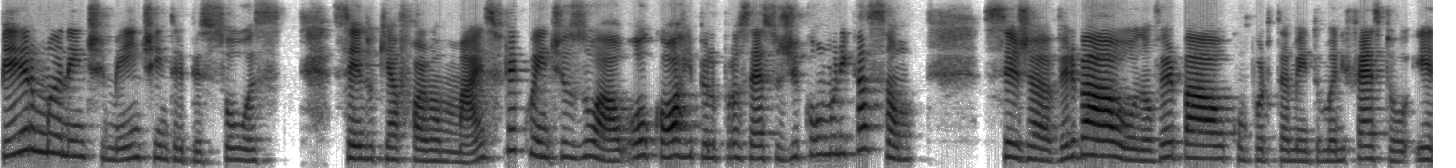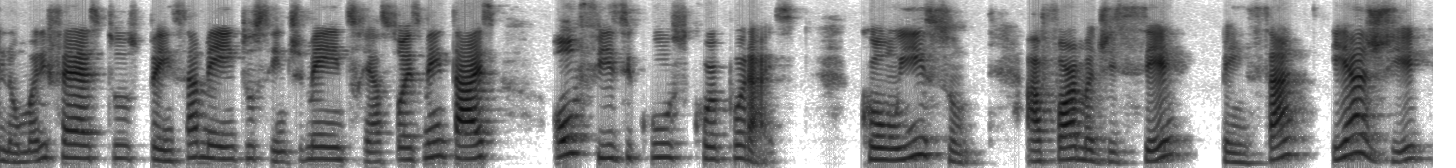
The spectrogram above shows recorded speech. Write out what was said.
permanentemente entre pessoas, sendo que a forma mais frequente e usual ocorre pelo processo de comunicação, seja verbal ou não verbal, comportamento manifesto e não manifestos, pensamentos, sentimentos, reações mentais ou físicos corporais. Com isso, a forma de ser, pensar e agir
